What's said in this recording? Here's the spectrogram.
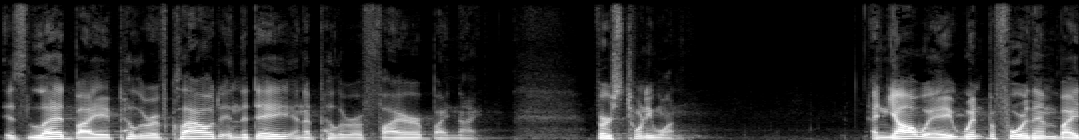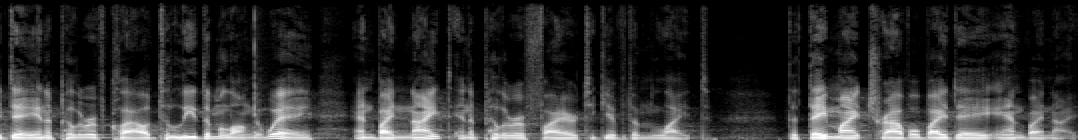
is led by a pillar of cloud in the day and a pillar of fire by night. Verse 21 And Yahweh went before them by day in a pillar of cloud to lead them along the way, and by night in a pillar of fire to give them light, that they might travel by day and by night.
